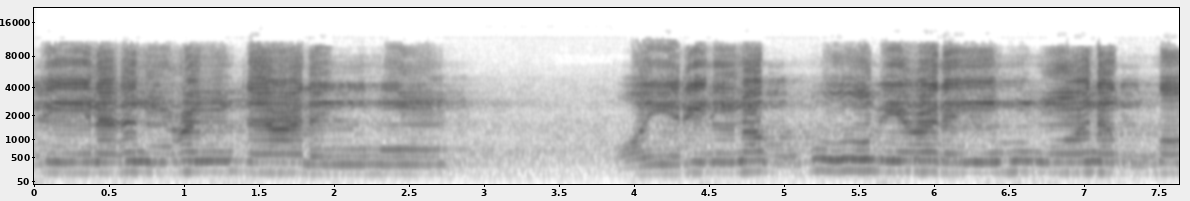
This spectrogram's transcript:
الذين أنعمت عليهم غير المغضوب عليهم ولا الضالين.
